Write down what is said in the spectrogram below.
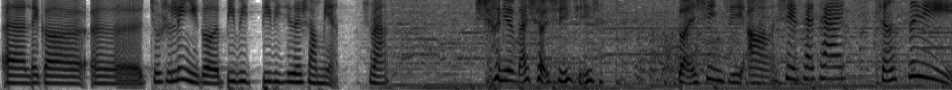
呃那个呃就是另一个 B B B B 机的上面，是吧？兄弟们把小心心一下，短信机啊！谢谢猜猜，想思雨。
